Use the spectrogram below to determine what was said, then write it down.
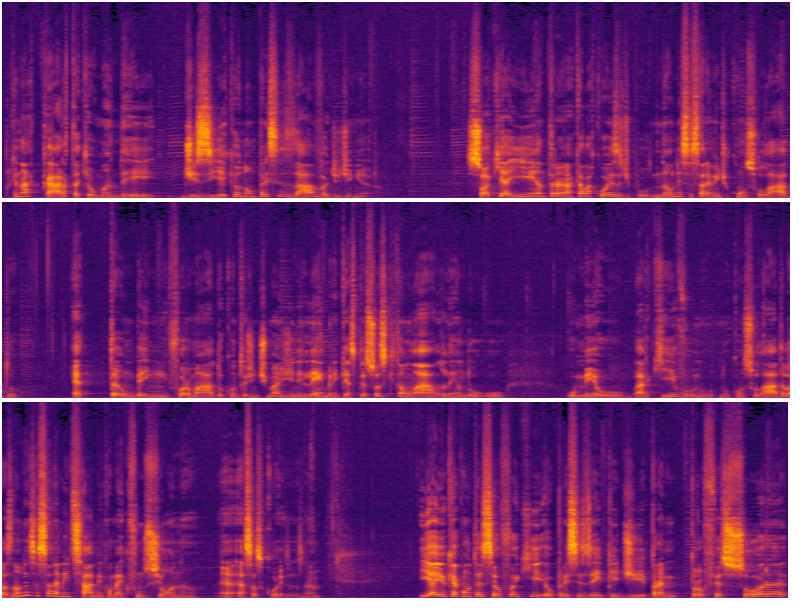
Porque na carta que eu mandei, dizia que eu não precisava de dinheiro. Só que aí entra aquela coisa, tipo, não necessariamente o consulado é tão bem informado quanto a gente imagina. E lembrem que as pessoas que estão lá lendo o, o meu arquivo no, no, consulado, elas não necessariamente sabem como é que funcionam é, essas coisas, né? E aí o que aconteceu foi que eu precisei pedir para professora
